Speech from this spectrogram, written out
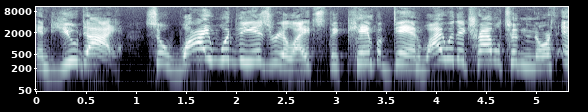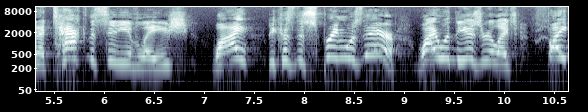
and you die. So why would the Israelites, the camp of Dan, why would they travel to the north and attack the city of Laish? Why? Because the spring was there. Why would the Israelites fight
